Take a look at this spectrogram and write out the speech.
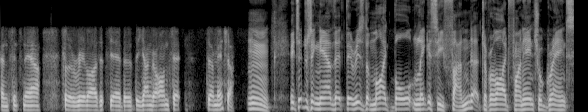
and since now sort of realise it's yeah the, the younger onset dementia. Mm. It's interesting now that there is the Mike Ball Legacy Fund to provide financial grants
